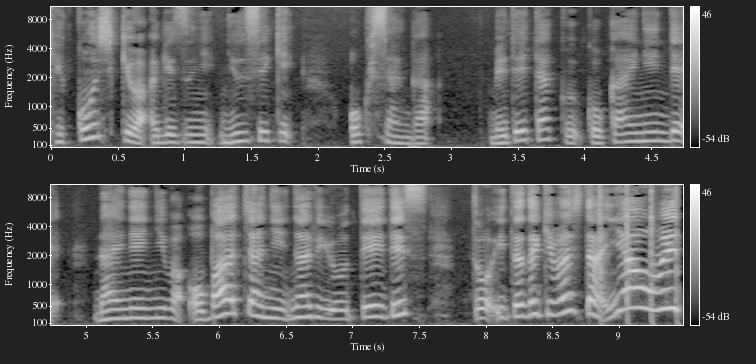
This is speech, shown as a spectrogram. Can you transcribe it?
結婚式を挙げずに入籍。奥さんがめでたくご解任で来年にはおばあちゃんになる予定です。といただきました。いや、おめで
